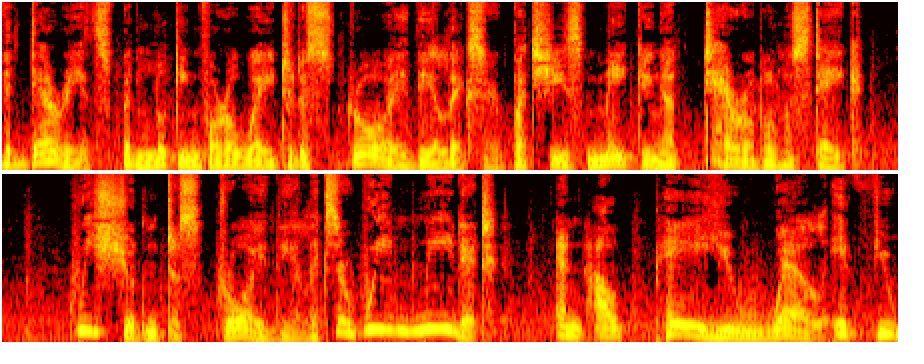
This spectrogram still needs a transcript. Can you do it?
Vidaria's been looking for a way to destroy the elixir, but she's making a terrible mistake. We shouldn't destroy the elixir. We need it. And I'll pay you well if you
